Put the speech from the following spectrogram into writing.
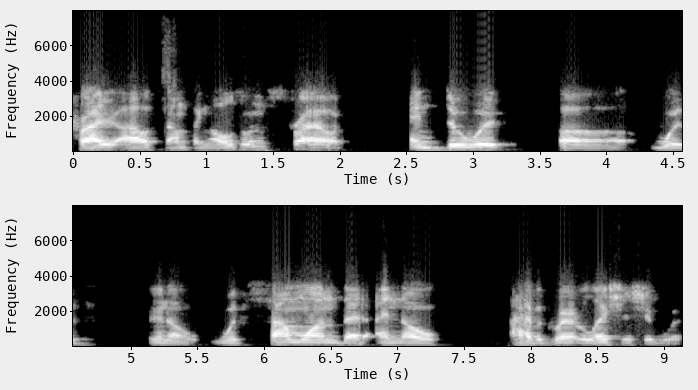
try out something else wanted to try out and do it uh, with, you know, with someone that I know I have a great relationship with.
